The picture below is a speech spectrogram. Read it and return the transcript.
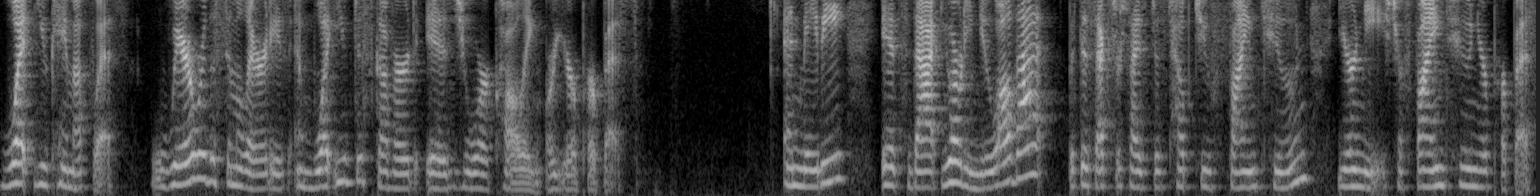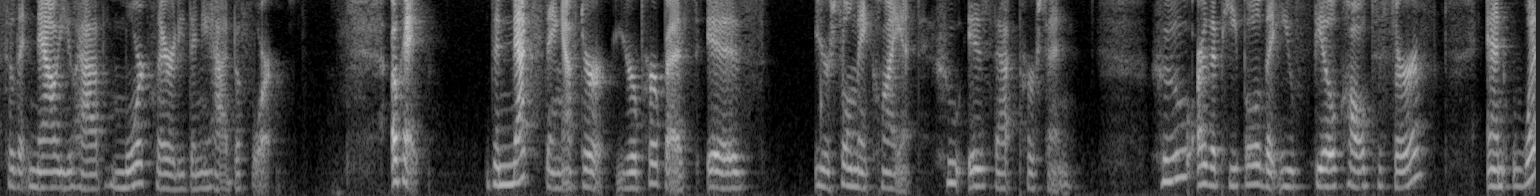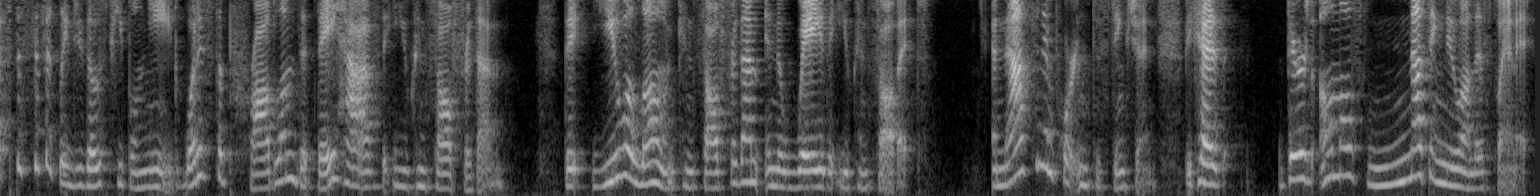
what you came up with. where were the similarities and what you've discovered is your calling or your purpose. And maybe it's that you already knew all that, but this exercise just helped you fine tune your niche or fine tune your purpose so that now you have more clarity than you had before. Okay, the next thing after your purpose is your soulmate client. Who is that person? Who are the people that you feel called to serve? And what specifically do those people need? What is the problem that they have that you can solve for them? That you alone can solve for them in the way that you can solve it. And that's an important distinction because there's almost nothing new on this planet.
